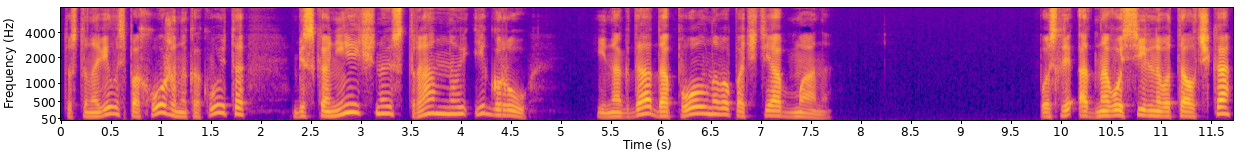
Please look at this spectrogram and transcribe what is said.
то становилось похоже на какую-то бесконечную странную игру, иногда до полного почти обмана. После одного сильного толчка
